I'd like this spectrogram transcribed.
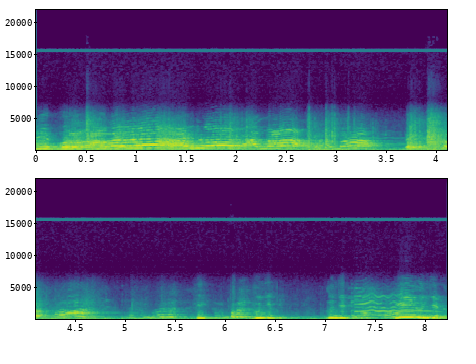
నీ బుర్ర గుంజింది గుంజింది ఈ గుంజింది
